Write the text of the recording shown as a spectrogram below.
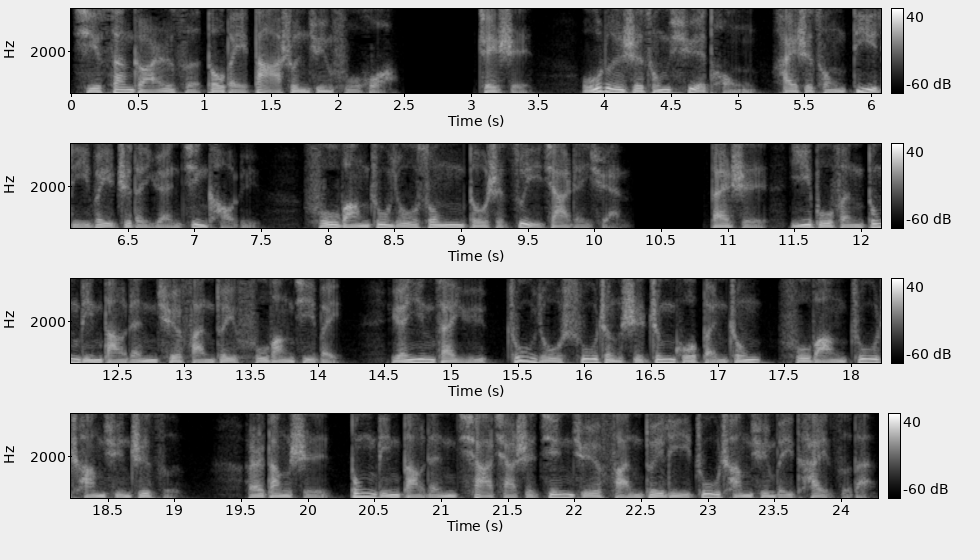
其三个儿子都被大顺军俘获。这时，无论是从血统还是从地理位置的远近考虑，福王朱由崧都是最佳人选。但是，一部分东林党人却反对福王继位。原因在于朱由枢正是征国本中福王朱长洵之子，而当时东林党人恰恰是坚决反对立朱长洵为太子的。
